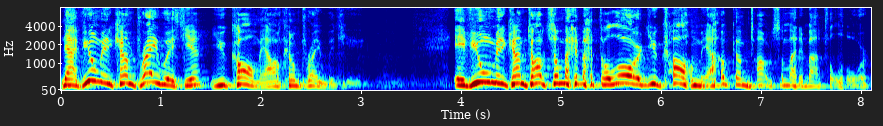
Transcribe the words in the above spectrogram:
Now, if you want me to come pray with you, you call me. I'll come pray with you. If you want me to come talk to somebody about the Lord, you call me. I'll come talk to somebody about the Lord.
